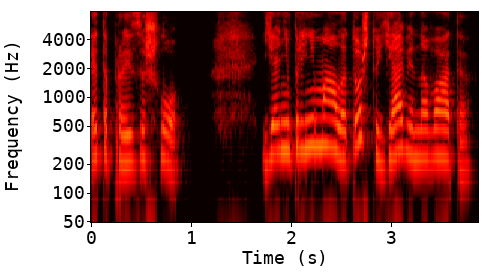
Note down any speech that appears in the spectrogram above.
это произошло. Я не принимала то, что я виновата –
